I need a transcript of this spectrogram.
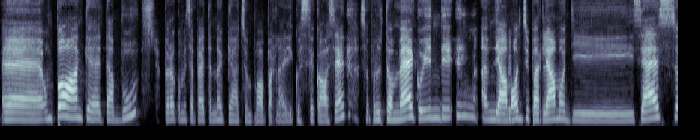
eh, un po' anche tabù, però come sapete a noi piace un po' parlare di queste cose, soprattutto a me, quindi andiamo. Oggi parliamo di sesso,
